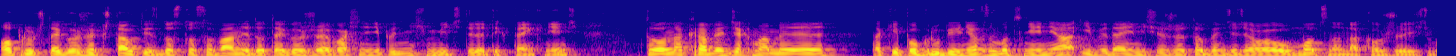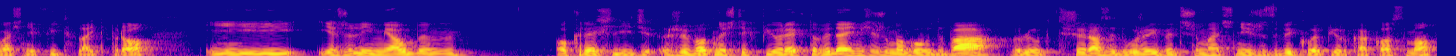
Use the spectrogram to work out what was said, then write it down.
Oprócz tego, że kształt jest dostosowany do tego, że właśnie nie powinniśmy mieć tyle tych pęknięć, to na krawędziach mamy takie pogrubienia, wzmocnienia i wydaje mi się, że to będzie działało mocno na korzyść właśnie Fit Flight Pro. I jeżeli miałbym określić żywotność tych piórek, to wydaje mi się, że mogą dwa lub trzy razy dłużej wytrzymać niż zwykłe piórka Cosmo.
